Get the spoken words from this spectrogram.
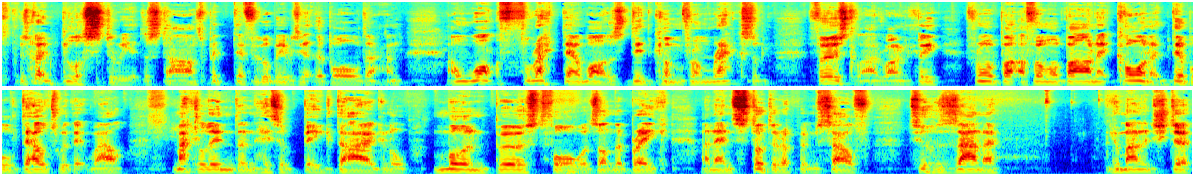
It was quite blustery at the start, a bit difficult maybe to get the ball down. And what threat there was did come from Wrexham. First, ironically, from a from a Barnet corner, Dibble dealt with it well. McAlinden hit a big diagonal. Mullin burst forwards on the break and then stood up himself to Hosannah who managed to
